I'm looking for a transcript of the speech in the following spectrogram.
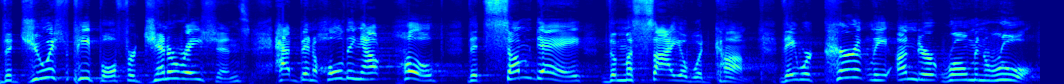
the Jewish people for generations had been holding out hope that someday the Messiah would come. They were currently under Roman rule,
